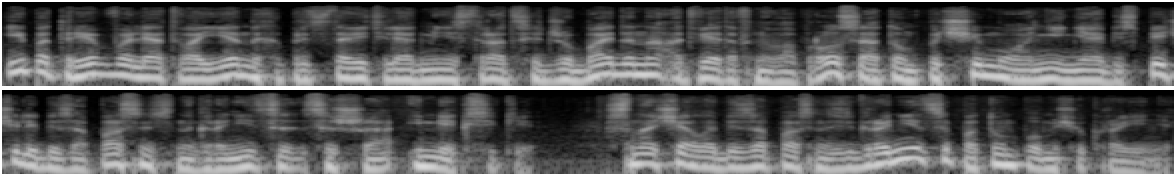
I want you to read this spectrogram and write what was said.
и потребовали от военных и представителей администрации Джо Байдена ответов на вопросы о том, почему они не обеспечили безопасность на границе США и Мексики. Сначала безопасность границы, потом помощь Украине.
